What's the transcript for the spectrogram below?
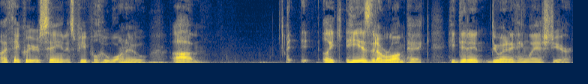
I think what you're saying is people who want to, um, like, he is the number one pick. He didn't do anything last year.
